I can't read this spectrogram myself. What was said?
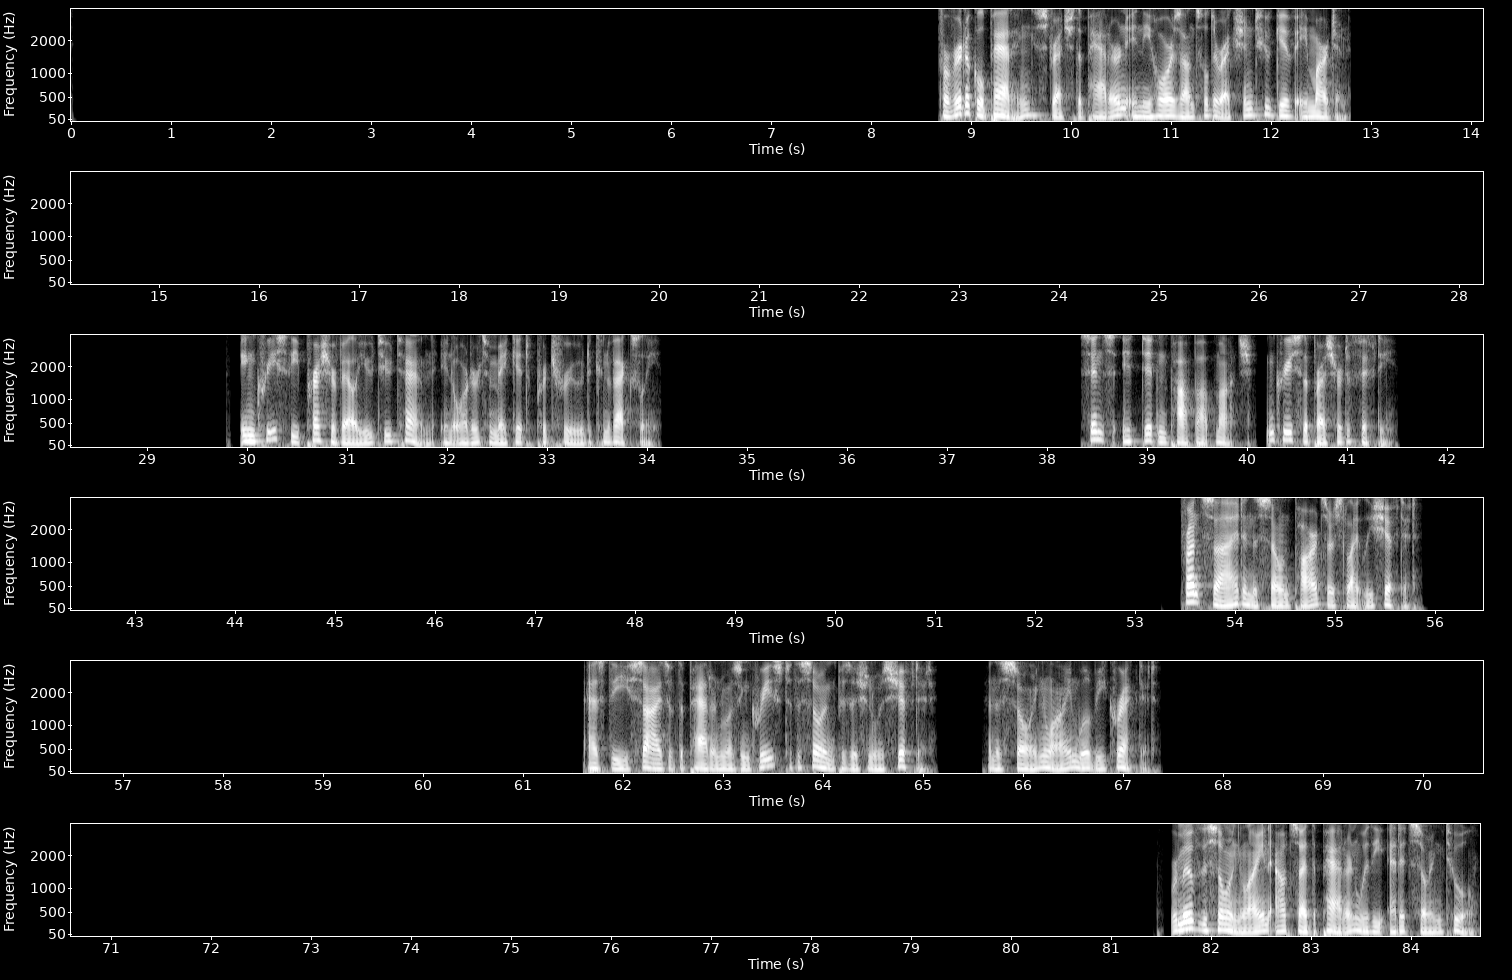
For vertical padding, stretch the pattern in the horizontal direction to give a margin. Increase the pressure value to 10 in order to make it protrude convexly. Since it didn't pop up much, increase the pressure to 50. Front side and the sewn parts are slightly shifted. As the size of the pattern was increased, the sewing position was shifted, and the sewing line will be corrected. Remove the sewing line outside the pattern with the Edit Sewing tool.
